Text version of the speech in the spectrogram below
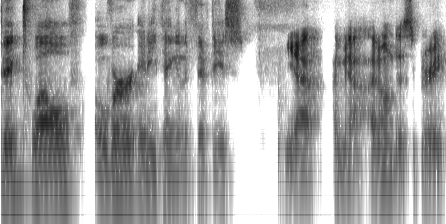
Big 12 over anything in the 50s. Yeah. I mean, I don't disagree.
